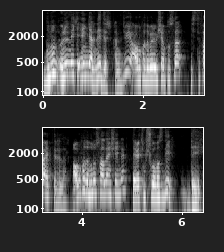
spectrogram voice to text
Bunun önündeki engel nedir? Hani diyor ya Avrupa'da böyle bir şey yapılsa istifa ettirirler. Avrupa'da bunu sağlayan şey ne? Devletin küçük olması değil. Değil.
